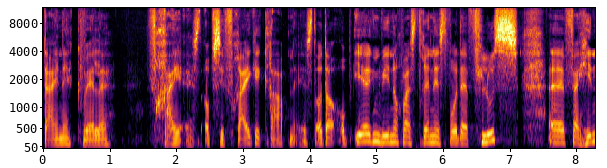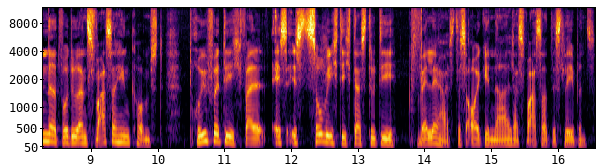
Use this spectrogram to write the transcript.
deine Quelle frei ist, ob sie frei gegraben ist oder ob irgendwie noch was drin ist, wo der Fluss äh, verhindert, wo du ans Wasser hinkommst. Prüfe dich, weil es ist so wichtig, dass du die Quelle hast, das Original, das Wasser des Lebens.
